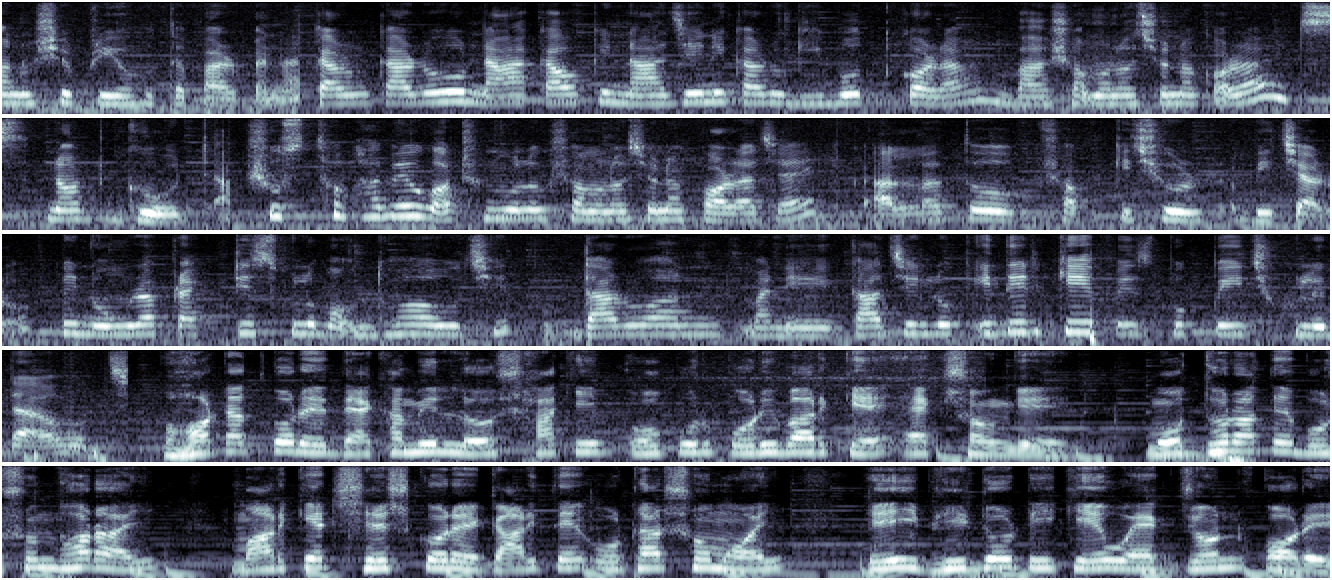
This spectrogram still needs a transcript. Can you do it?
মানুষের প্রিয় হতে পারবে না। কারণ কারও না কাউকে না জেনে কারও গিবোধ করা বা সমালোচনা করা ইটস নট গুড সুস্থভাবেও গঠনমূলক সমালোচনা করা যায়। আল্লাহ তো সবকিছুর বিচারও এই নোংরা প্র্যাকটিসগুলো বন্ধ হওয়া উচিত। দারোয়ান মানে কাজের লোক এদেরকে ফেসবুক পেজ খুলে দেওয়া হচ্ছে। হঠাৎ করে দেখা মিলল সাকিব অপুর পরিবারকে একসঙ্গে। মধ্যরাতে বসুন্ধরায় মার্কেট শেষ করে গাড়িতে ওঠার সময় এই ভিডিওটি কেউ একজন করে।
